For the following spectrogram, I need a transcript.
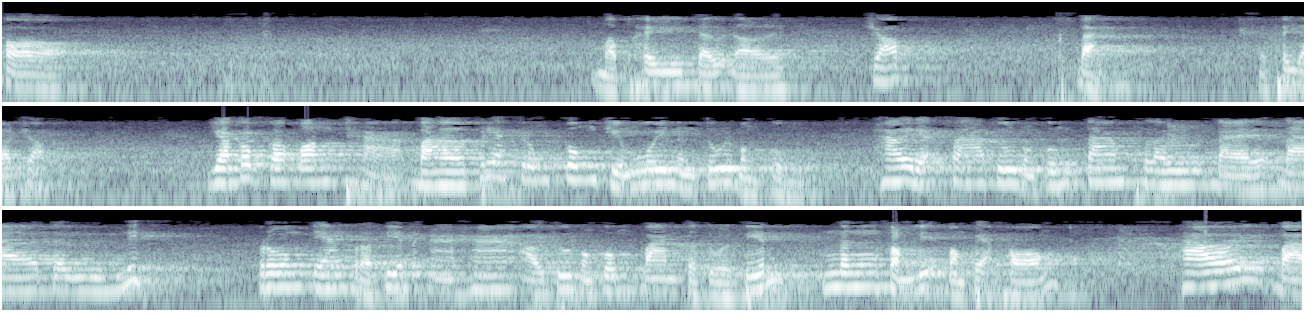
ខ20ទៅដល់ចប់ បាទ20ដល់ចប់យ៉ាកុបក៏បន់ថាបើព្រះទ្រង់គង់ជាមួយនឹងទូលបង្គំហើយរក្សាទូលបង្គំតាមផ្លូវដែលដើរទៅនេះព្រមទាំងប្រទានអាហារឲ្យទូលបង្គំបានទទួលទាននិងសំលៀកបំពាក់ផងហើយបើ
